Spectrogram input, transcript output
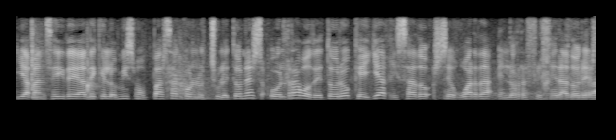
Y háganse idea de que lo mismo pasa con los chuletones o el rabo de toro que ya guisado se guarda en los refrigeradores.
